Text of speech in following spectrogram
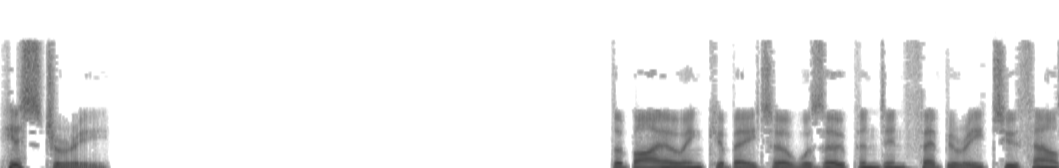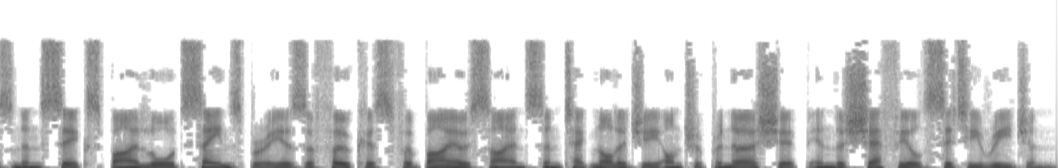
History The bioincubator was opened in February 2006 by Lord Sainsbury as a focus for bioscience and technology entrepreneurship in the Sheffield City region.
